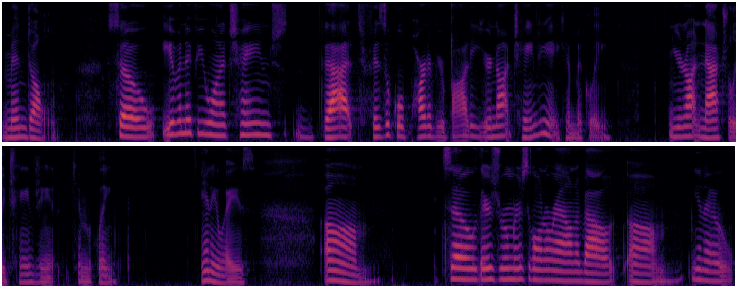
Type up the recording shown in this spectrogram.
Men don't. So even if you want to change that physical part of your body you're not changing it chemically you're not naturally changing it chemically. Anyways, um, so there's rumors going around about, um, you know,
